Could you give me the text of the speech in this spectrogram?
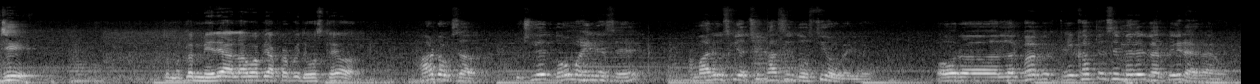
जी। तो मतलब मेरे अलावा भी आपका कोई दोस्त है और? हाँ डॉक्टर साहब पिछले दो महीने से हमारी उसकी अच्छी खासी दोस्ती हो गई है। और लगभग एक हफ़्ते से मेरे घर पे ही रह रहा है वो।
